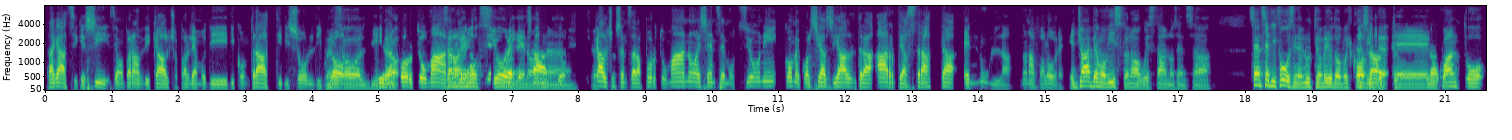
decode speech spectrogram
ragazzi che sì, stiamo parlando di calcio, parliamo di, di contratti, di soldi, però di soldi, il però rapporto umano... Sono le emozioni che esatto, non certo. calcio senza rapporto umano e senza emozioni, come qualsiasi altra arte astratta, è nulla, non ha valore. E già abbiamo visto no, quest'anno senza, senza i tifosi nell'ultimo periodo dopo il Covid esatto, eh, esatto. quanto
